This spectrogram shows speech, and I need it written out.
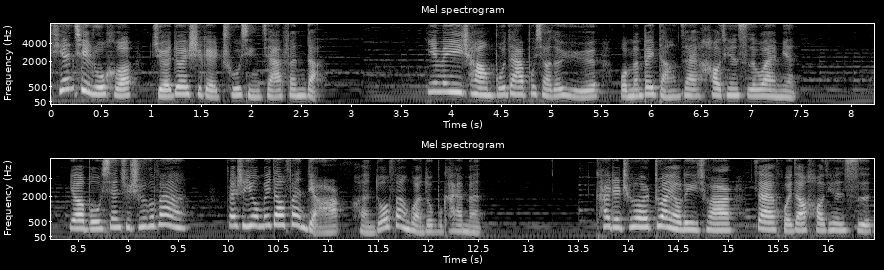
天气如何，绝对是给出行加分的。因为一场不大不小的雨，我们被挡在昊天寺的外面。要不先去吃个饭？但是又没到饭点儿，很多饭馆都不开门。开着车转悠了一圈，再回到昊天寺，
